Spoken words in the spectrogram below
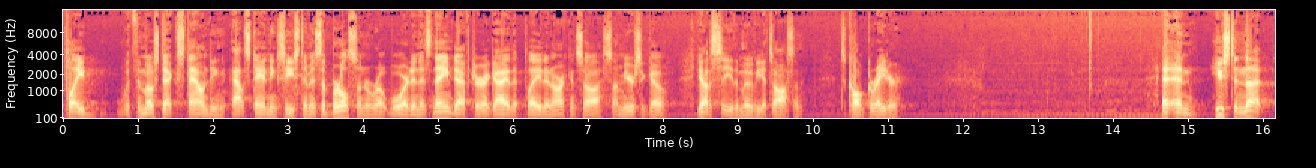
played with the most astounding, outstanding system. It's the Burlsworth Award, and it's named after a guy that played in Arkansas some years ago. You ought to see the movie, it's awesome. It's called Greater. And, and Houston Nutt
